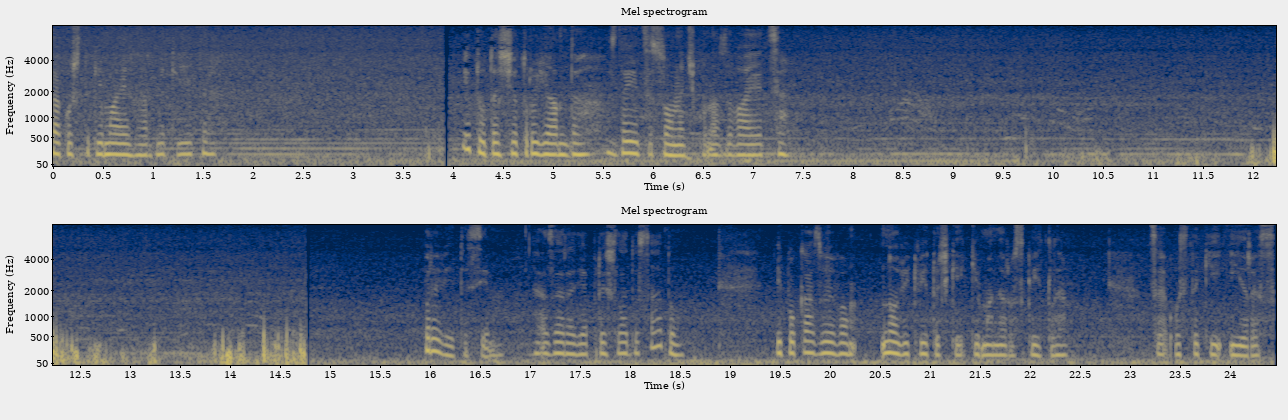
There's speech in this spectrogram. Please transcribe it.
Також такі має гарні квіти. І тут ще троянда. Здається, сонечко називається. Привіт усім! Зараз я прийшла до саду і показую вам нові квіточки, які в мене розквітли. Це ось такий ірис.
